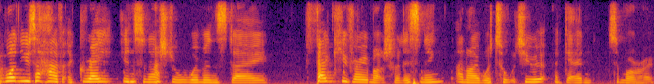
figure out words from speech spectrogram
want you to have a great International Women's Day. Thank you very much for listening, and I will talk to you again tomorrow.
